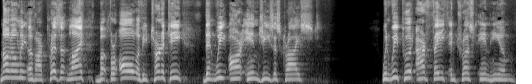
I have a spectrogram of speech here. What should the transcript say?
not only of our present life, but for all of eternity than we are in Jesus Christ. When we put our faith and trust in Him,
